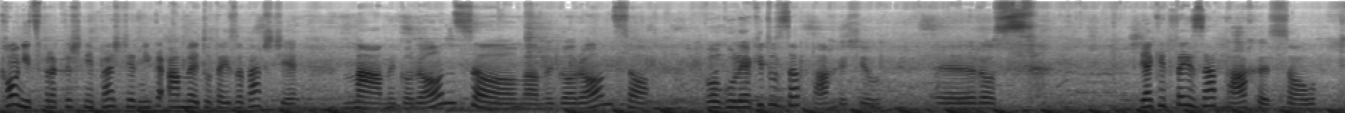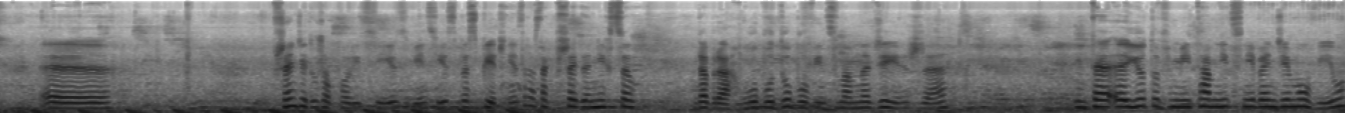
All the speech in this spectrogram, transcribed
koniec praktycznie października, a my tutaj zobaczcie, mamy gorąco, mamy gorąco. W ogóle jakie tu zapachy się roz... Jakie tutaj zapachy są. E, Wszędzie dużo policji jest, więc jest bezpiecznie. Teraz tak przejdę, nie chcę... Dobra, łubu dubu, więc mam nadzieję, że e, YouTube mi tam nic nie będzie mówił.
